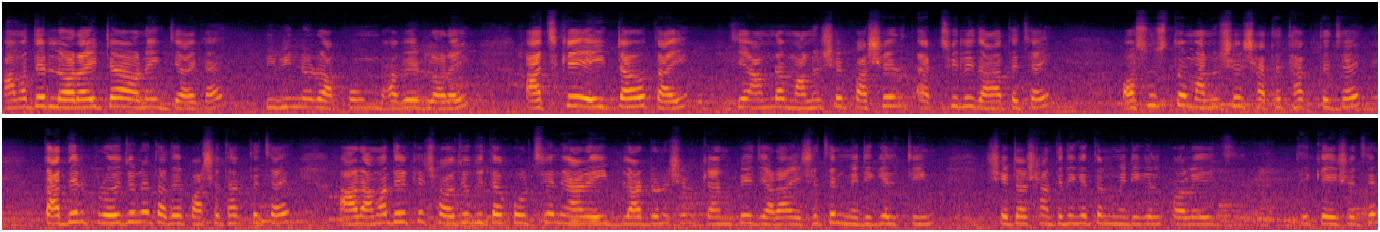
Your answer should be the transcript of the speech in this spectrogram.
আমাদের লড়াইটা অনেক জায়গায়, বিভিন্ন রকমভাবে লড়াই। আজকে এইটাও তাই যে আমরা মানুষের পাশে অ্যাকচুয়ালি দাঁড়াতে চাই, অসুস্থ মানুষের সাথে থাকতে চাই, তাদের প্রয়োজনে তাদের পাশে থাকতে চাই। আর আমাদেরকে সহযোগিতা করছেন আর এই ব্লাড ডোনেশন ক্যাম্পে যারা এসেছেন মেডিকেল টিম সেটা শান্তিনিকেতন মেডিকেল কলেজ থেকে এসেছেন।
